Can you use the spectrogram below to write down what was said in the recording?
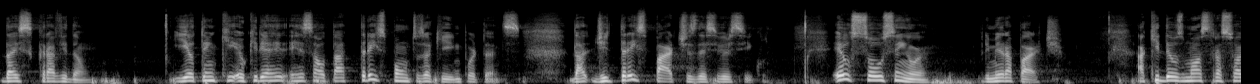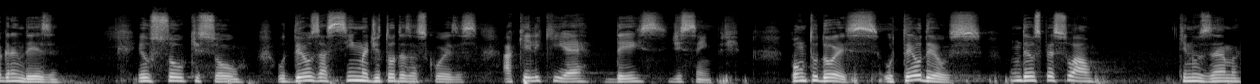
da escravidão. E eu tenho que eu queria ressaltar três pontos aqui importantes, de três partes desse versículo. Eu sou o Senhor, primeira parte. Aqui Deus mostra a sua grandeza. Eu sou o que sou, o Deus acima de todas as coisas, aquele que é desde sempre. Ponto 2. O teu Deus, um Deus pessoal, que nos ama,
